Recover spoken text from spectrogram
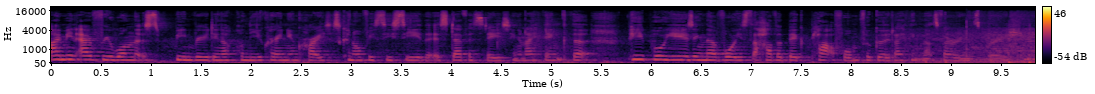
I mean, everyone that's been reading up on the Ukrainian crisis can obviously see that it's devastating, and I think that people using their voice that have a big platform for good, I think that's very inspirational.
